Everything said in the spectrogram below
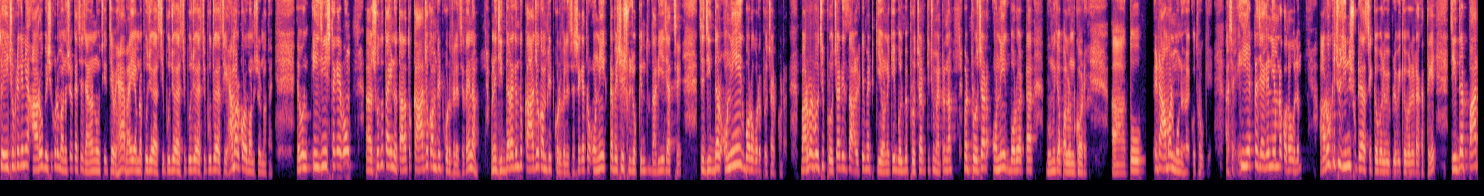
তো এই ছবিটাকে নিয়ে আরও বেশি করে মানুষের কাছে জানানো উচিত যে হ্যাঁ ভাই, আমরা পুজোয় আসছি পুজোয় আসছি পুজোয় আসছি পুজোয় আসছি। হ্যামার করো মানুষের মাথায়। এবং এই জিনিসটাকে এবং শুধু তাই নয়, তারা তো কাজও কমপ্লিট করে ফেলেছে, তাই না? মানে জিদ্দারা কিন্তু কাজও কমপ্লিট করে ফেলেছে। সেক্ষেত্রে অনেকটা বেশি সুযোগ কিন্তু দাঁড়িয়ে যাচ্ছে। যে জিদ্দার অনেক বড় করে প্রচার করার। বারবার বলছি প্রচার ইজ দ্য আলটিমেট কি অনেকেই বলবে প্রচার কিছু ম্যাটার না বাট প্রচার অনেক বড় একটা ভূমিকা পালন করে। তো এটা আমার মনে হয় কোথাও গিয়ে। আচ্ছা এই একটা জায়গা নিয়ে আমরা কথা বললাম। আরও কিছু জিনিস উঠে আসছে কেউ বলে, বিপ্লবী কেউ বলে টাকার থেকে। জিদ্দার পাঁচ,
